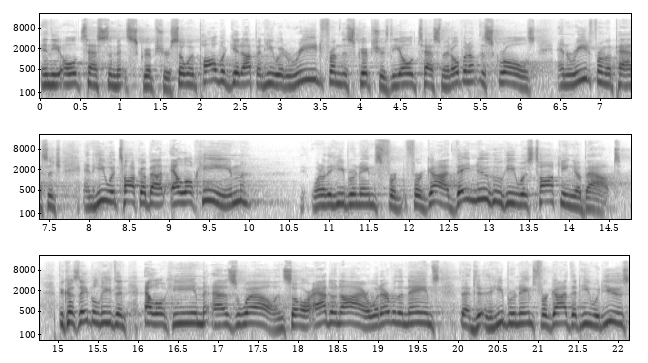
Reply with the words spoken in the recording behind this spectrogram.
in the Old Testament scripture. So when Paul would get up and he would read from the scriptures, the Old Testament, open up the scrolls and read from a passage, and he would talk about Elohim, one of the Hebrew names for, for God, they knew who he was talking about because they believed in Elohim as well. And so, or Adonai, or whatever the names, the Hebrew names for God that he would use,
